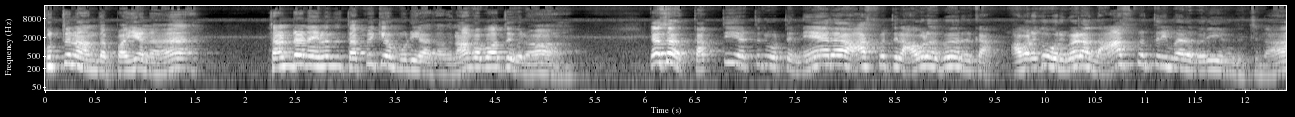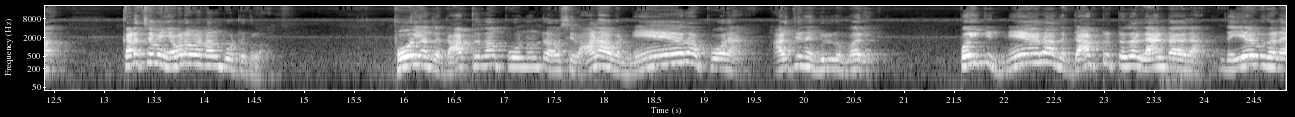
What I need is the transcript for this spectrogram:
குத்துன அந்த பையனை தண்டனையிலேருந்து தப்பிக்க முடியாது. அது நாங்கள் பார்த்துக்கிறோம். ஏன் சார்? கத்தி எடுத்துகிட்டு ஒருத்தர் நேராக ஆஸ்பத்திரியில் அவ்வளோ பேர் இருக்கான். அவனுக்கு ஒரு வேளை அந்த ஆஸ்பத்திரி மேலே வெறி இருந்துச்சுன்னா கிடச்சவன் எவ்வளோ வேணாலும் போட்டிருக்கலாம் போய் அந்த டாக்டர் தான் போகணுன்ற அவசியம் இல்லை. ஆனால் அவன் நேராக போகிறான் அர்ஜுன வில்லு மாதிரி. போயிட்டு நேராக அந்த டாக்டர்கிட்ட தான் லேண்ட் ஆகிறான். இந்த ஏவுகணை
